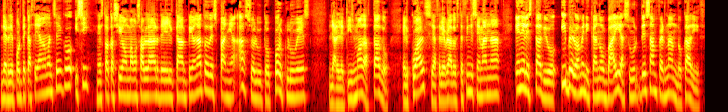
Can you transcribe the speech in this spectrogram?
del deporte castellano manchego. Y sí, en esta ocasión vamos a hablar del Campeonato de España absoluto por clubes de atletismo adaptado, el cual se ha celebrado este fin de semana en el Estadio Iberoamericano Bahía Sur de San Fernando, Cádiz.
